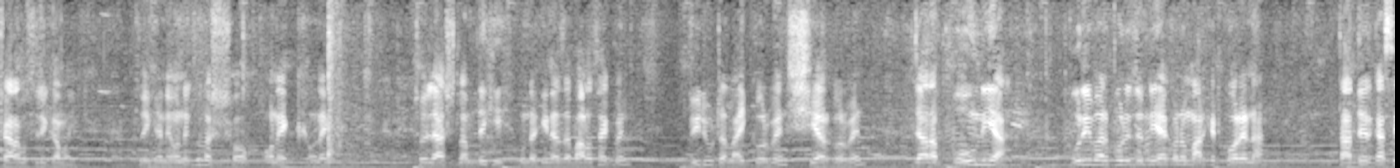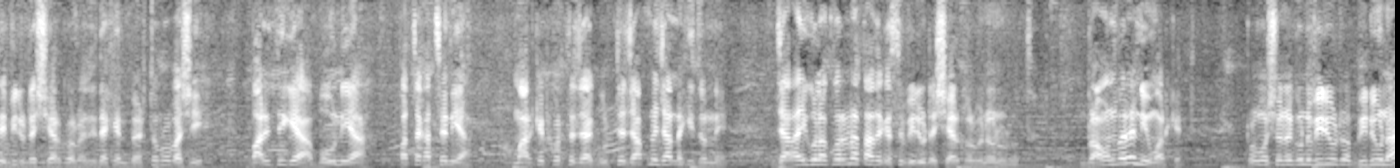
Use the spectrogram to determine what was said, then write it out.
সারা বছরই কামাই। তো এখানে অনেকগুলো সব অনেক অনেক চলে আসলাম। দেখি কোনটা কিনা যা ভালো থাকবেন। ভিডিওটা লাইক করবেন শেয়ার করবেন। যারা বউ নিয়া, পরিবার, পরিজন নিয়ে এখনও মার্কেট করে না, তাদের কাছে ভিডিওটা শেয়ার করবেন যে, দেখেন, ব্যর্থ প্রবাসী, বাড়িতে গিয়া বউ নিয়া, বাচ্চা কাচ্চা নিয়া মার্কেট করতে যায়, ঘুরতে যায়, আপনি যান না কি জন্যে? যারা এইগুলো করে না, তাদের কাছে ভিডিওটা শেয়ার করবেন, অনুরোধ। ব্রাহ্মণবাড়িয়া নিউ মার্কেট প্রমোশনের কোনো ভিডিও ভিডিও না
